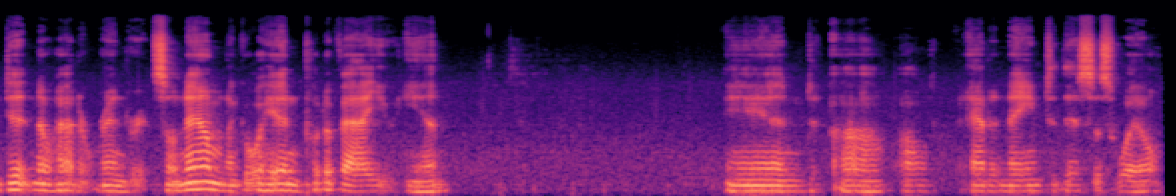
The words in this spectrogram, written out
I didn't know how to render it. So now I'm going to go ahead and put a value in. And uh, I'll add a name to this as well.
